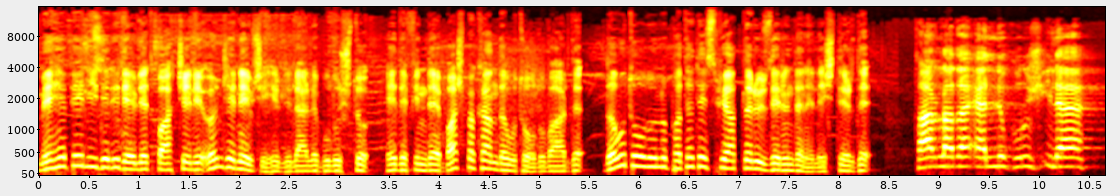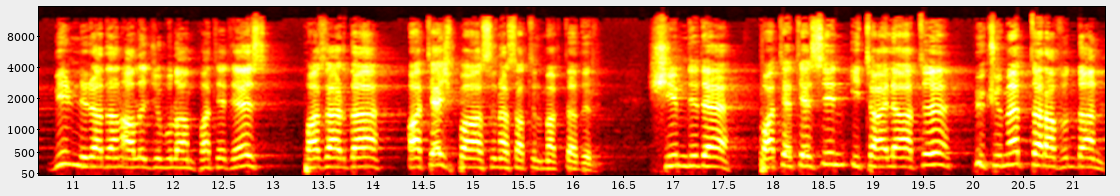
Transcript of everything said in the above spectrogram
MHP lideri Devlet Bahçeli önce Nevşehirlilerle buluştu. Hedefinde Başbakan Davutoğlu vardı. Davutoğlu'nu patates fiyatları üzerinden eleştirdi. Tarlada 50 kuruş ile 1 liradan alıcı bulan patates pazarda ateş pahasına satılmaktadır. Şimdi de patatesin ithalatı hükümet tarafından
